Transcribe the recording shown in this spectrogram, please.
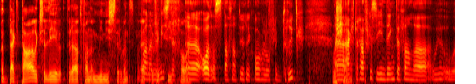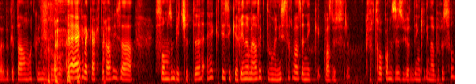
het dagdagelijkse leven eruit van een minister? Want eh, Van een effectief, minister. voilà. Eh, oh, dat is, dat is natuurlijk ongelooflijk druk. Eh, achteraf gezien denk je van, eh, hoe, hoe heb ik het allemaal kunnen doen? Eigenlijk achteraf is dat soms een beetje te hectisch. Ik herinner me als ik toen minister was en ik, ik was dus... Ik vertrok om zes uur, denk ik, naar Brussel.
